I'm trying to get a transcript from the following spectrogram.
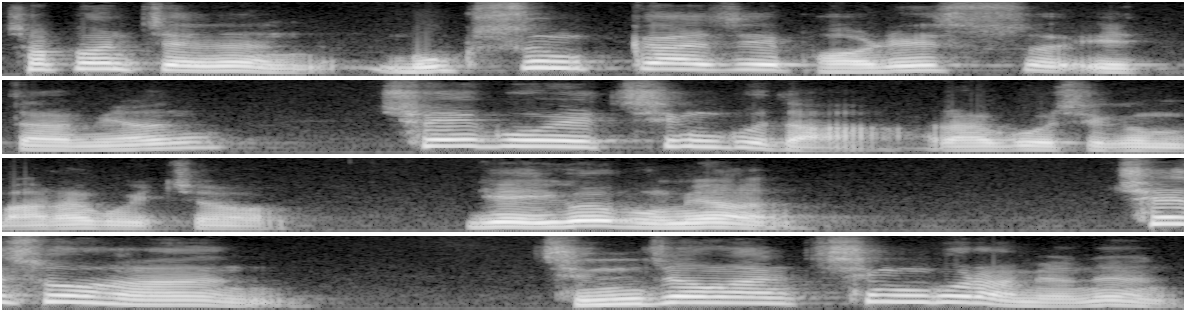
첫 번째는 목숨까지 버릴 수 있다면 최고의 친구다라고 지금 말하고 있죠. 이게 이걸 보면 최소한 진정한 친구라면은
